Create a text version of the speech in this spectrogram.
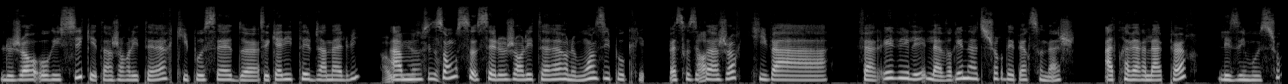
Le genre horrifique est un genre littéraire qui possède ses qualités bien à lui. Ah oui, à mon sûr. sens, c'est le genre littéraire le moins hypocrite. Parce que c'est Ah. un genre qui va faire révéler la vraie nature des personnages à travers la peur, les émotions.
